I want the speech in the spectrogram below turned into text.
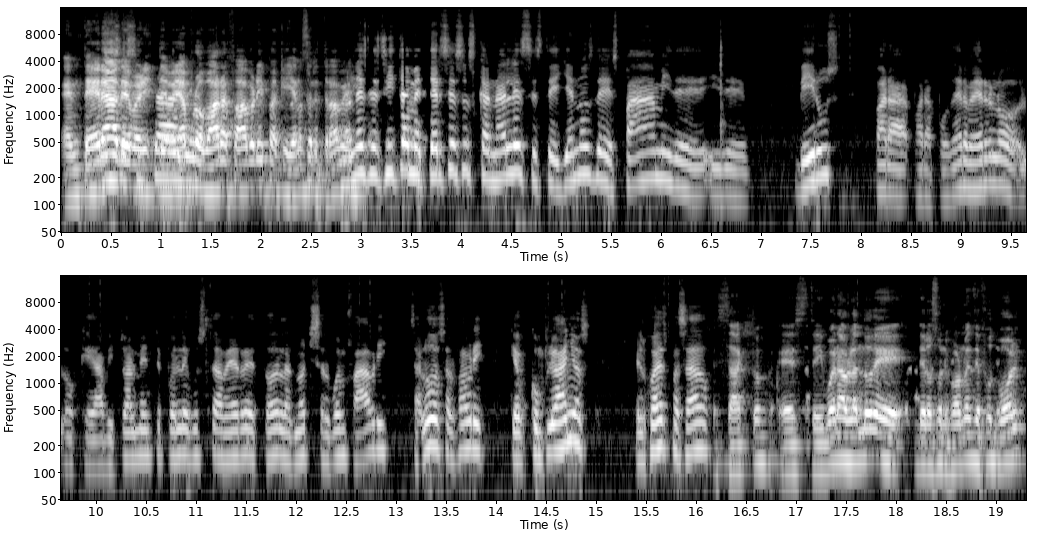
Entera, No debería probar a Fabri para que ya no se le trabe. No necesita meterse a esos canales este, llenos de spam y de, y de virus para, para poder ver lo, lo que habitualmente pues le gusta ver eh, todas las noches al buen Fabri. Saludos al Fabri, que cumplió años el jueves pasado. Exacto. Este, y bueno, hablando de, de los uniformes de fútbol,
